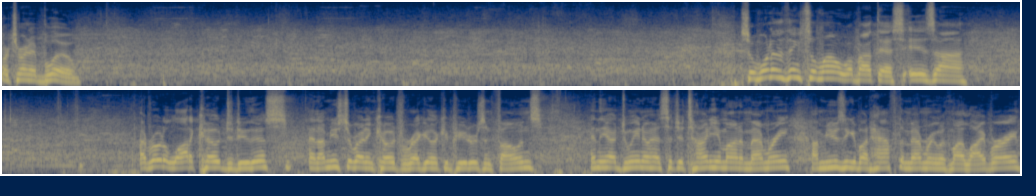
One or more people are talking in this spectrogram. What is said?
or turn it blue. So one of the things to know about this is uh, I wrote a lot of code to do this, and I'm used to writing code for regular computers and phones. And the Arduino has such a tiny amount of memory. I'm using about half the memory with my library.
